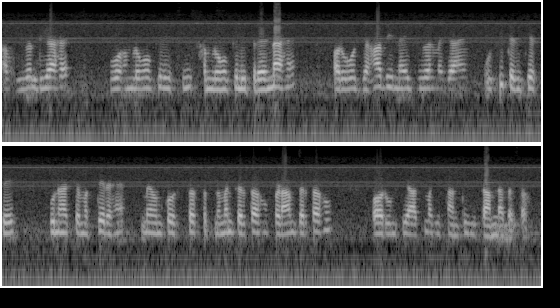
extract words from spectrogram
अब जीवन दिया है, वो हम लोगों के लिए सीख हम लोगों के लिए प्रेरणा है और वो जहाँ भी नए जीवन में जाएँ, उसी तरीके से पुनः चमकते रहें। मैं उनको सत सत नमन करता हूँ, प्रणाम करता हूँ और उनकी आत्मा की शांति की कामना करता हूँ।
